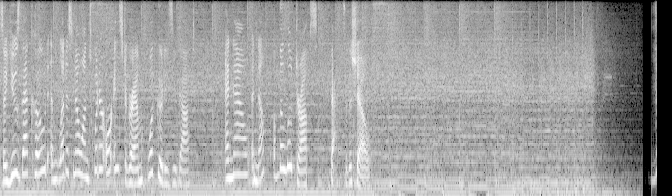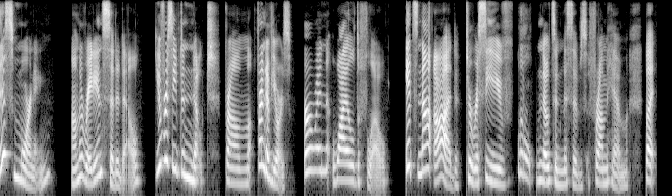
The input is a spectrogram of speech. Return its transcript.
So use that code and let us know on Twitter or Instagram what goodies you got. And now, enough of the loot drops. Back to the show. This morning on the Radiant Citadel, you've received a note from a friend of yours, Erwin Wildflow. It's not odd to receive little notes and missives from him, but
